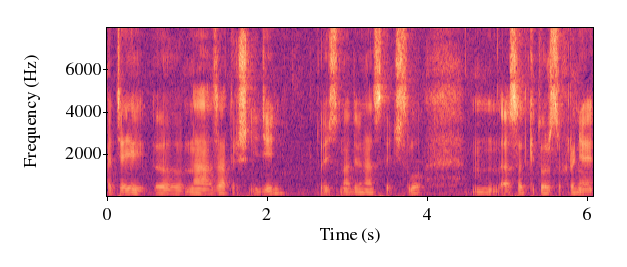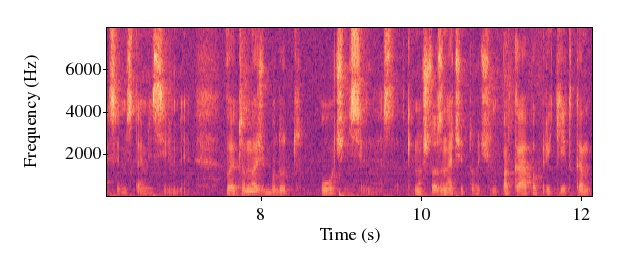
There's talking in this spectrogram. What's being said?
Хотя и э, на завтрашний день, то есть на 12 число, м, осадки тоже сохраняются, местами сильные. В эту ночь будут очень сильные осадки. Ну что значит очень? Пока по прикидкам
